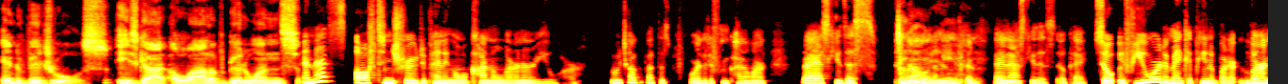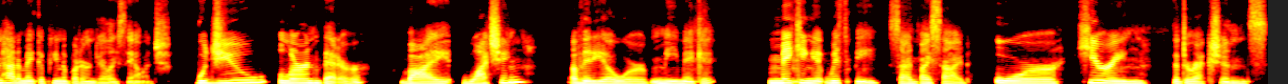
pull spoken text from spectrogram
individuals. He's got a lot of good ones. And that's often true depending on what kind of learner you are. Did we talk about this before? The different kind of learner. Did I ask you this? No, I you mean, didn't. I didn't ask you this. Okay. So if you were to make a peanut butter, learn how to make a peanut butter and jelly sandwich, would you learn better by watching a video or me make it, making it with me side by side, or hearing the directions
